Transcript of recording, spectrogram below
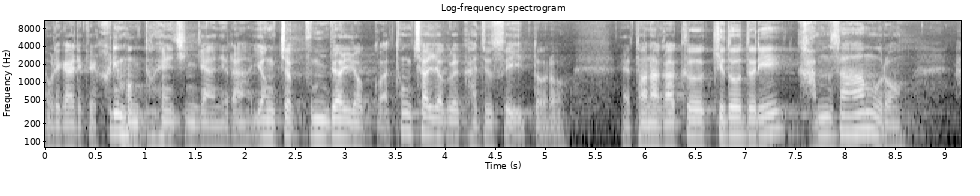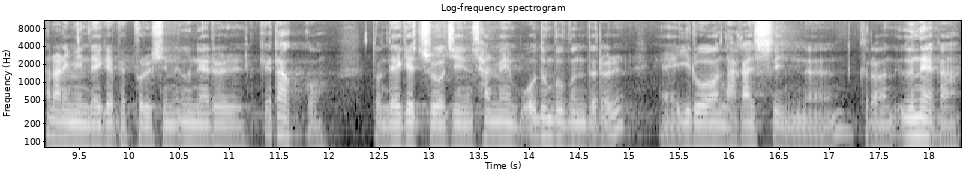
우리가 이렇게 흐리멍텅해진 게 아니라 영적 분별력과 통찰력을 가질 수 있도록 더 나아가 그 기도들이 감사함으로 하나님이 내게 베푸르신 은혜를 깨닫고 또 내게 주어진 삶의 모든 부분들을 이루어 나갈 수 있는 그런 은혜가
